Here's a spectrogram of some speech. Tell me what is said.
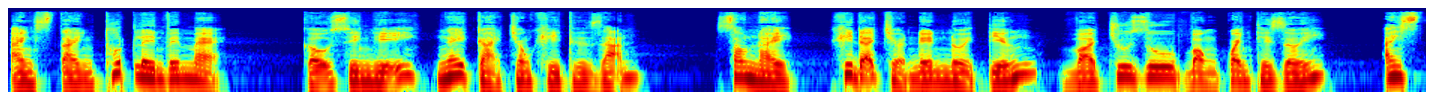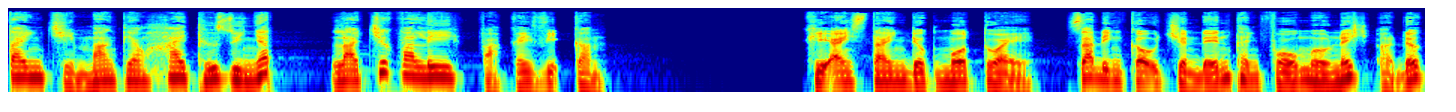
Einstein thốt lên với mẹ. Cậu suy nghĩ ngay cả trong khi thư giãn. Sau này, khi đã trở nên nổi tiếng và chu du vòng quanh thế giới, Einstein chỉ mang theo hai thứ duy nhất là chiếc vali và cây vị cầm. Khi Einstein được một tuổi, gia đình cậu chuyển đến thành phố Munich ở Đức.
